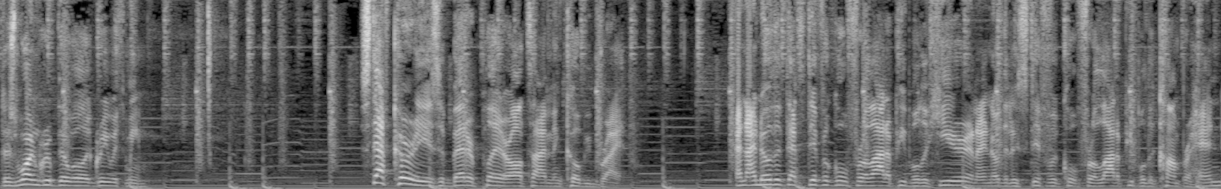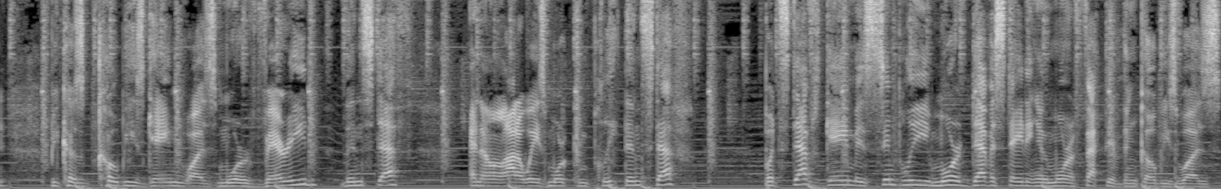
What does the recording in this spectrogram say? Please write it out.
there's one group that will agree with me. Steph Curry is a better player all time than Kobe Bryant. And I know that that's difficult for a lot of people to hear, and I know that it's difficult for a lot of people to comprehend because Kobe's game was more varied than Steph, and in a lot of ways more complete than Steph. But Steph's game is simply more devastating and more effective than Kobe's was.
